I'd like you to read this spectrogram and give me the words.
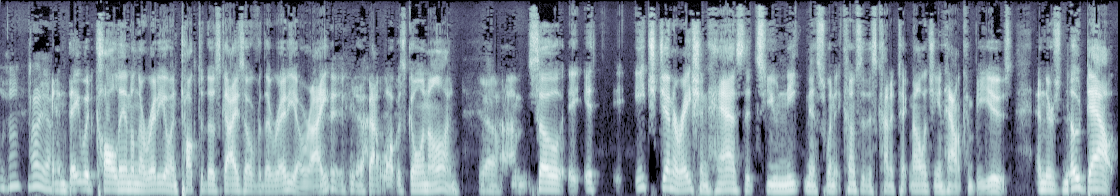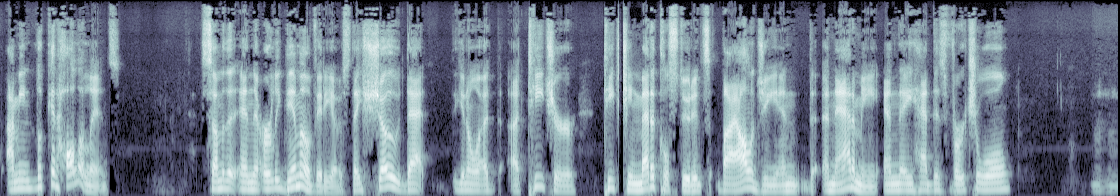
Mm-hmm. Oh, yeah. And they would call in on the radio and talk to those guys over the radio, right? yeah. About what was going on. Yeah. Um, so, it, each generation has its uniqueness when it comes to this kind of technology and how it can be used. And there's no doubt. I mean, look at HoloLens. Some of the and the early demo videos, they showed that, you know, a, a teacher teaching medical students biology and anatomy, and they had this virtual mm-hmm.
